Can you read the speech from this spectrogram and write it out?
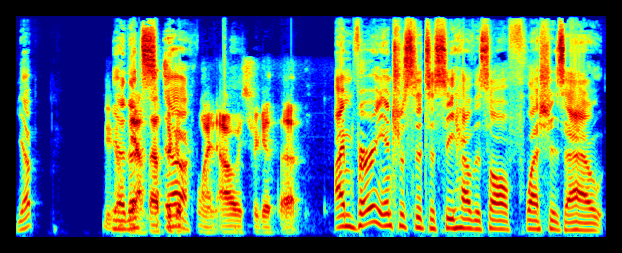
yep. Yeah. Yeah, Yeah, that's, that's, a uh, good point. I always forget that. I'm very interested to see how this all fleshes out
